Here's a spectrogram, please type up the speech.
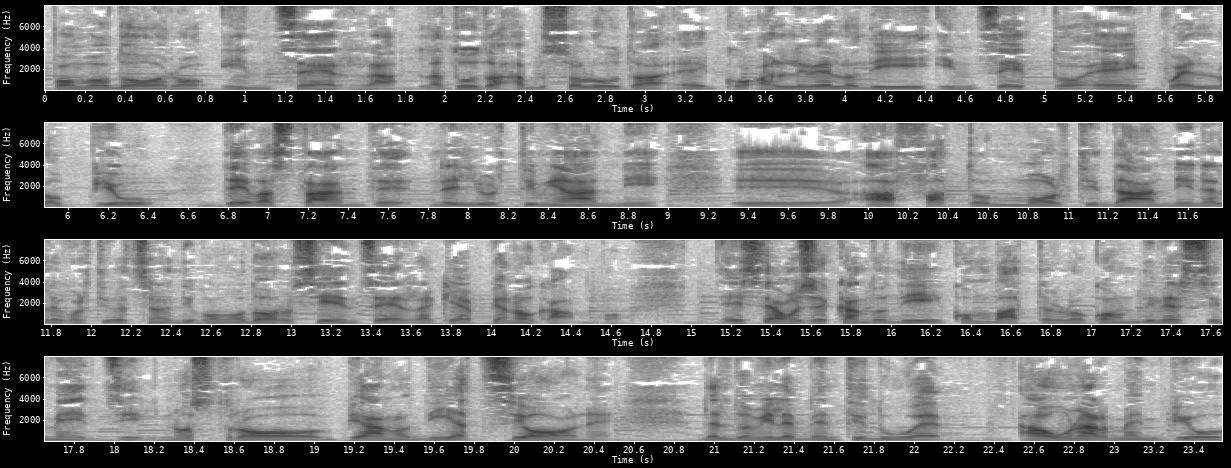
pomodoro in serra. La tuta assoluta ecco, a livello di insetto è quello più devastante negli ultimi anni eh, ha fatto molti danni nelle coltivazioni di pomodoro sia in serra che a piano campo e stiamo cercando di combatterlo con diversi mezzi il nostro piano di azione del 2022 ha un'arma in più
